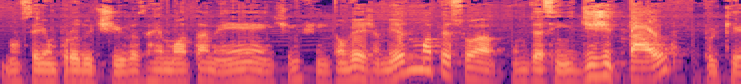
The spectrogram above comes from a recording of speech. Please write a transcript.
não seriam produtivas remotamente, enfim. Então veja, mesmo uma pessoa, vamos dizer assim, digital, porque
